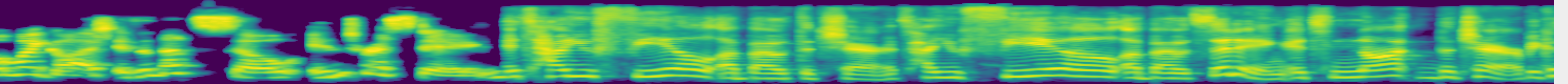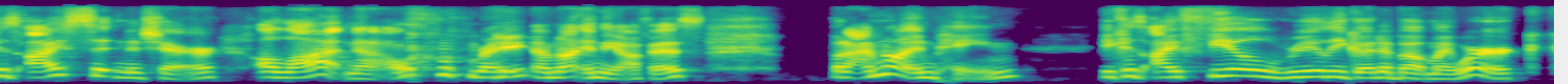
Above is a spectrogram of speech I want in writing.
oh my gosh. Isn't that so interesting? It's how you feel about the chair. It's how you feel about sitting. It's not the chair because I sit in a chair a lot now, right? I'm not in the office, but I'm not in pain because I feel really good about my work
